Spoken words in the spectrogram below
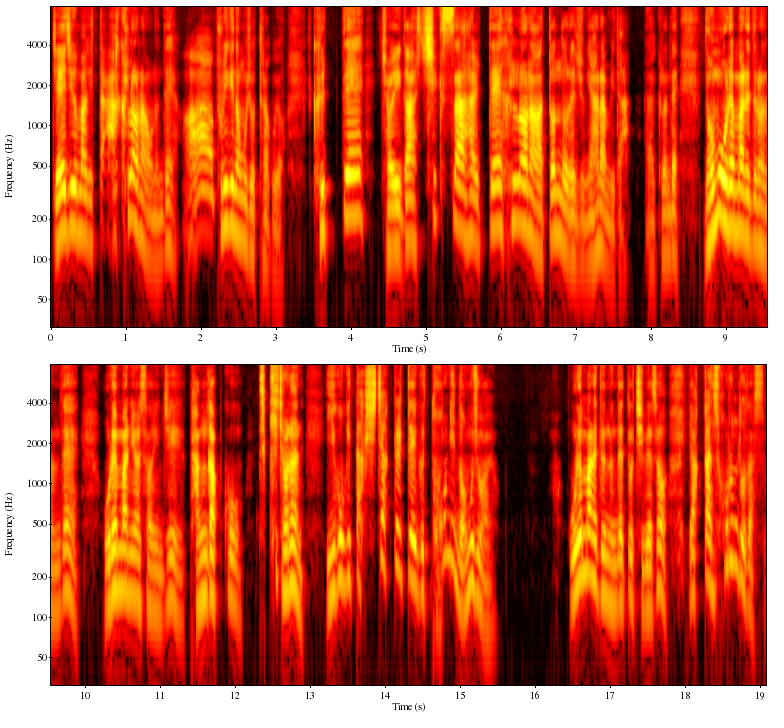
재즈 음악이 딱 흘러나오는데 아 분위기 너무 좋더라고요. 그때 저희가 식사할 때 흘러나왔던 노래 중에 하나입니다. 아, 그런데 너무 오랜만에 들었는데 오랜만이어서인지 반갑고 특히 저는 이 곡이 딱 시작될 때 그 톤이 너무 좋아요. 오랜만에 듣는데 또 집에서 약간 소름 돋았어.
